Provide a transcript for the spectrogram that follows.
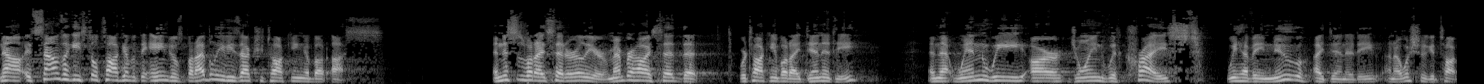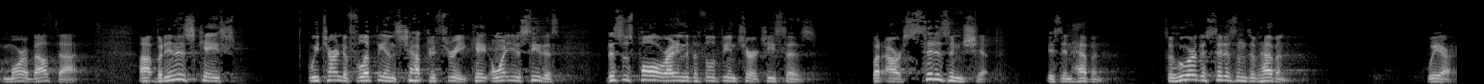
Now, it sounds like he's still talking about the angels, but I believe he's actually talking about us. And this is what I said earlier. Remember how I said that we're talking about identity? And that when we are joined with Christ, we have a new identity. And I wish we could talk more about that. Uh, but in this case, we turn to Philippians chapter 3. Okay, I want you to see this. This is Paul writing to the Philippian church. He says, But our citizenship is in heaven. So who are the citizens of heaven? We are.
